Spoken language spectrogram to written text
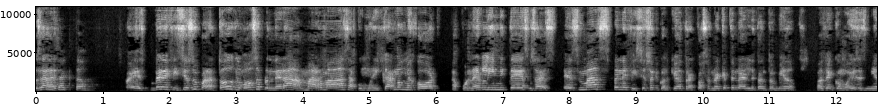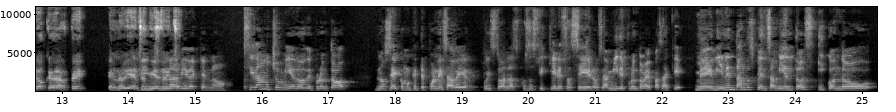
O sea, Exacto. es beneficioso para todos, nos vamos a aprender a amar más, a comunicarnos mejor, a poner límites, o sea, es, es más beneficioso que cualquier otra cosa, no hay que tenerle tanto miedo, más bien como dices, miedo a quedarte en una vida Viviendo una vida que no. Sí da mucho miedo, de pronto, no sé, como que te pones a ver pues todas las cosas que quieres hacer, o sea, a mí de pronto me pasa que me vienen tantos pensamientos y cuando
